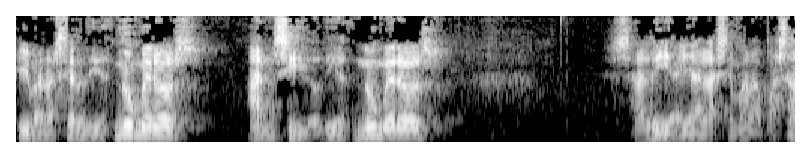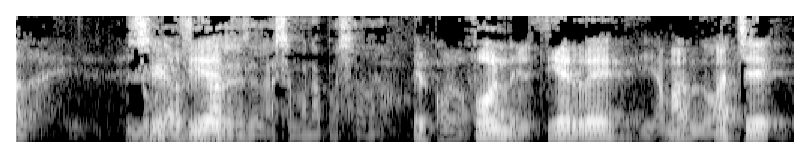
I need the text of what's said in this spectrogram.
Iban a ser 10 números, han sido 10 números. Salía ya la semana pasada. El Sí, número a 10, finales de la semana pasada. el colofón, el cierre, llamadlo H.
